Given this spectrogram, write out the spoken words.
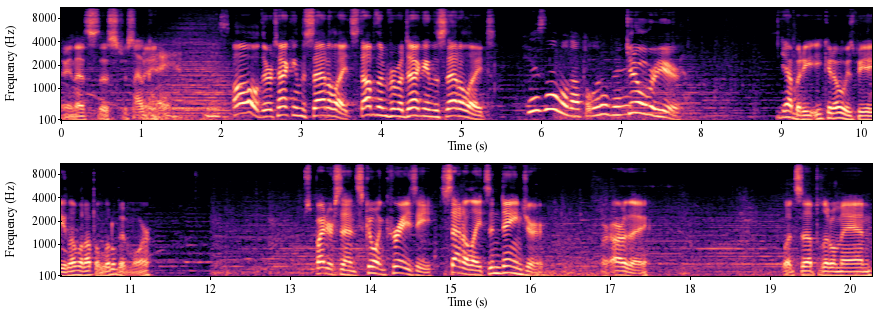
I mean, that's that's just me. Okay. Oh, they're attacking the satellite. Stop them from attacking the satellite. He's leveled up a little bit. Get over here. Yeah, but he, he could always be leveled up a little bit more. Spider sense going crazy. Satellites in danger. Or are they? What's up, little man?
